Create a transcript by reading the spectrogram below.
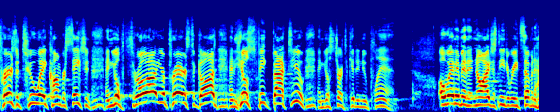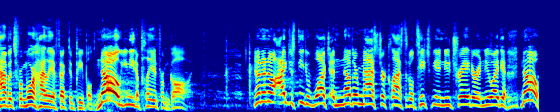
prayer's a two way conversation, and you'll throw out your prayers to God, and He'll speak back to you, and you'll start to get a new plan. Oh, wait a minute. No, I just need to read Seven Habits for More Highly Effective People. No, you need a plan from God. No, no, no, I just need to watch another master class that'll teach me a new trade or a new idea. No,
